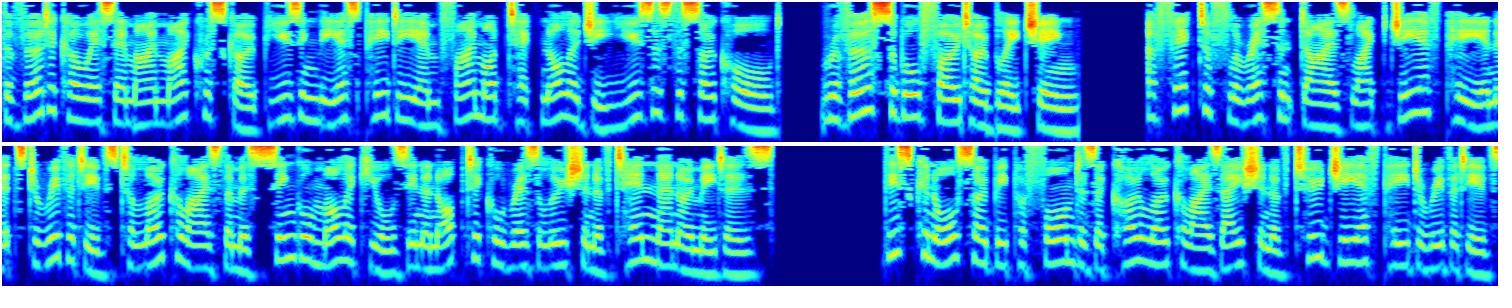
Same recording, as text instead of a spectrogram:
The Vertico SMI microscope using the SPDM PHIMOD technology uses the so-called reversible photobleaching effect of fluorescent dyes like GFP and its derivatives to localize them as single molecules in an optical resolution of 10 nanometers. This can also be performed as a co-localization of two GFP derivatives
